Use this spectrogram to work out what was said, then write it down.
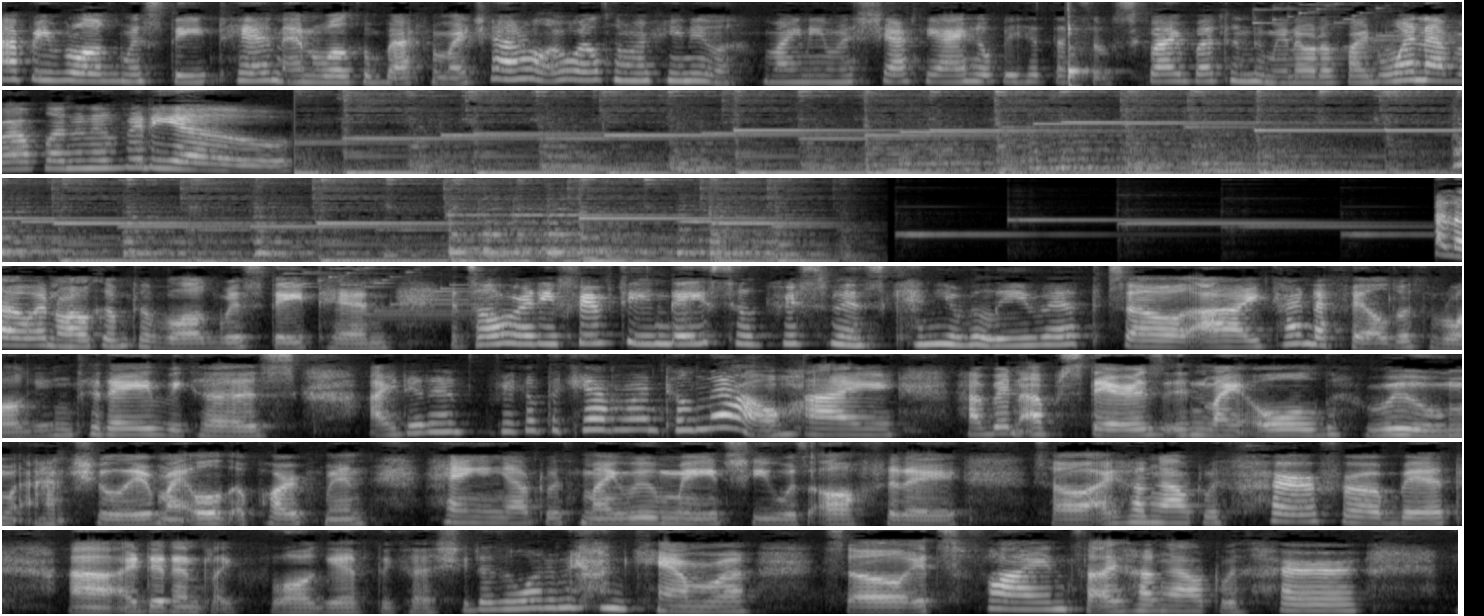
Happy Vlogmas Day 10 and welcome back to my channel or welcome if you're new. My name is Jackie. I hope you hit that subscribe button to be notified whenever I upload a new video. Hello and welcome to Vlogmas Day 10. It's already 15 days till Christmas, can you believe it? So I kind of failed with vlogging today because I didn't pick up the camera until now. I have been upstairs in my old room, actually, my old apartment, hanging out with my roommate. She was off today. So I hung out with her for a bit. Uh, I didn't like vlog it because she doesn't want to be on camera. So it's fine. So I hung out with her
